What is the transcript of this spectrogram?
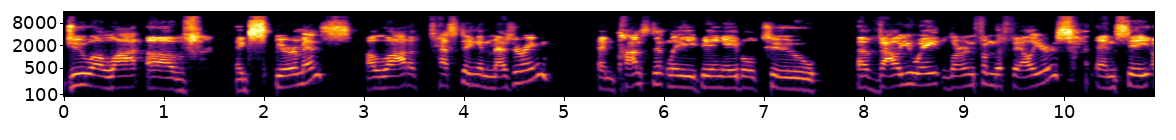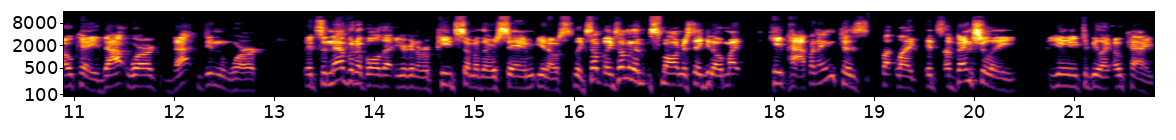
do a lot of experiments, a lot of testing and measuring, and constantly being able to evaluate, learn from the failures, and see, okay, that worked, that didn't work. It's inevitable that you're going to repeat some of those same, you know, like some like some of the smaller mistakes, you know, might keep happening because, but like it's eventually you need to be like, okay,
